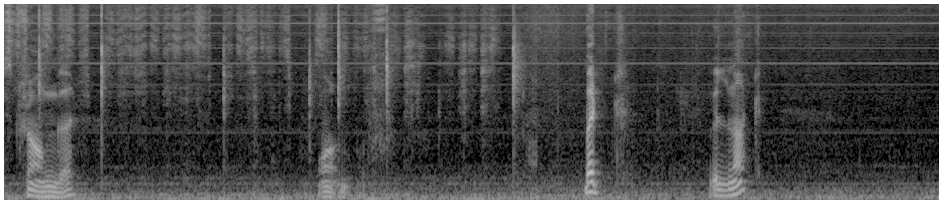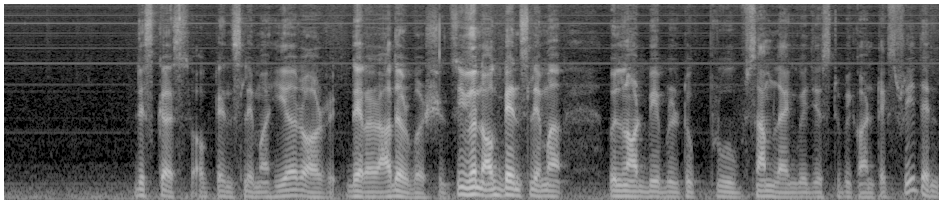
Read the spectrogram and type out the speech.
stronger. Form but will not discuss Ogden's lemma here or there are other versions. Even Ogden's lemma will not be able to prove some languages to be context free then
